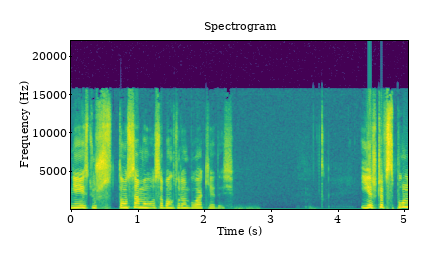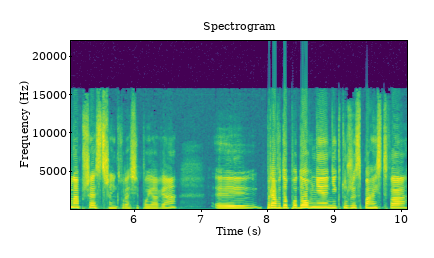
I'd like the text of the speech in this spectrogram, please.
nie jest już tą samą osobą, którą była kiedyś. I jeszcze wspólna przestrzeń, która się pojawia. Y, prawdopodobnie niektórzy z Państwa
